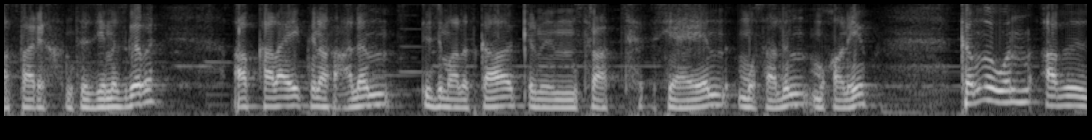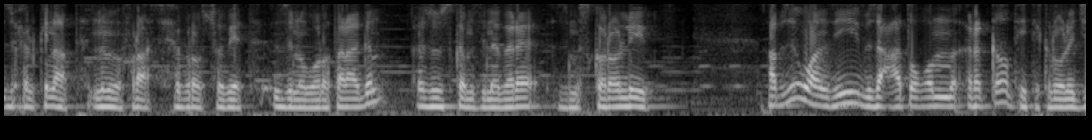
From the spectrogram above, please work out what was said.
ኣብ ታሪክ እንተዘይመዝገበ ኣብ ካልኣይ ኩናት ዓለም እዚ ማለት ከዓ ቅድሚ ምስራት ሲኣይኤን ሞሳድን ምዃኑ እዩ ከምኡ እውን ኣብ ዝሑል ኩናት ንምፍራስ ሕብረት ሶቪየት ዝነበሮ ተራ ግን ዕዙዝ ከም ዝነበረ ዝምስከረሉ እዩ ኣብዚ እዋን እዚ ብዝዓጠቖም ረቀቕቲ ቴክኖሎጂ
